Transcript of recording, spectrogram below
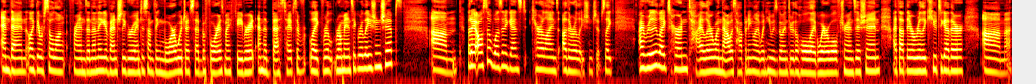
and then like they were so long friends and then they eventually grew into something more which I've said before is my favorite and the best types of like re- romantic relationships um, but I also wasn't against Caroline's other relationships like I really liked her and Tyler when that was happening, like when he was going through the whole like werewolf transition. I thought they were really cute together. Um,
